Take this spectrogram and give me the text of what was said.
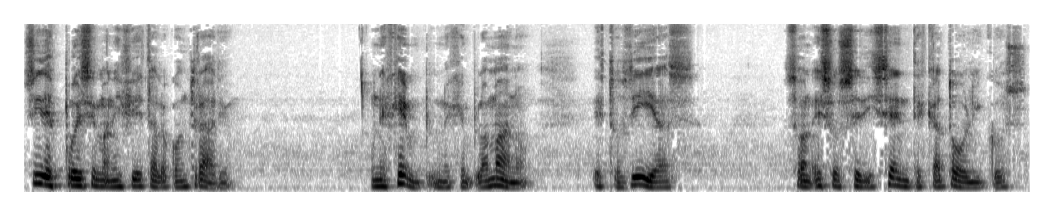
si después se manifiesta lo contrario. Un ejemplo, un ejemplo a mano, estos días son esos sedicentes católicos,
